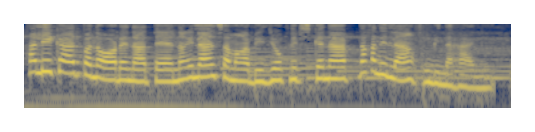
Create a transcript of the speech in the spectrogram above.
Halika at panoorin natin ng ilan sa mga video clips ganap na kanilang ibinahagi.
